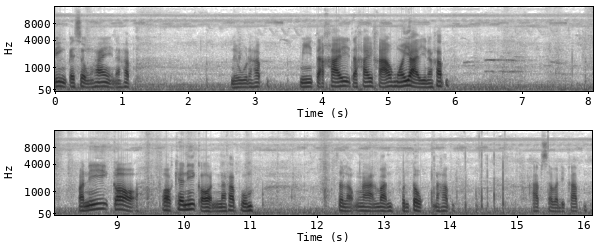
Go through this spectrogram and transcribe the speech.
วิ่งไปส่งให้นะครับดูนะครับ มีตะไคร้ตะไคร้ขาวหัวใหญ่นะครับ วันนี้ก็พอแค่นี้ก่อนนะครับ ผมสำหรับงานวันฝนตกนะครับ ครับสวัสดีครับ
